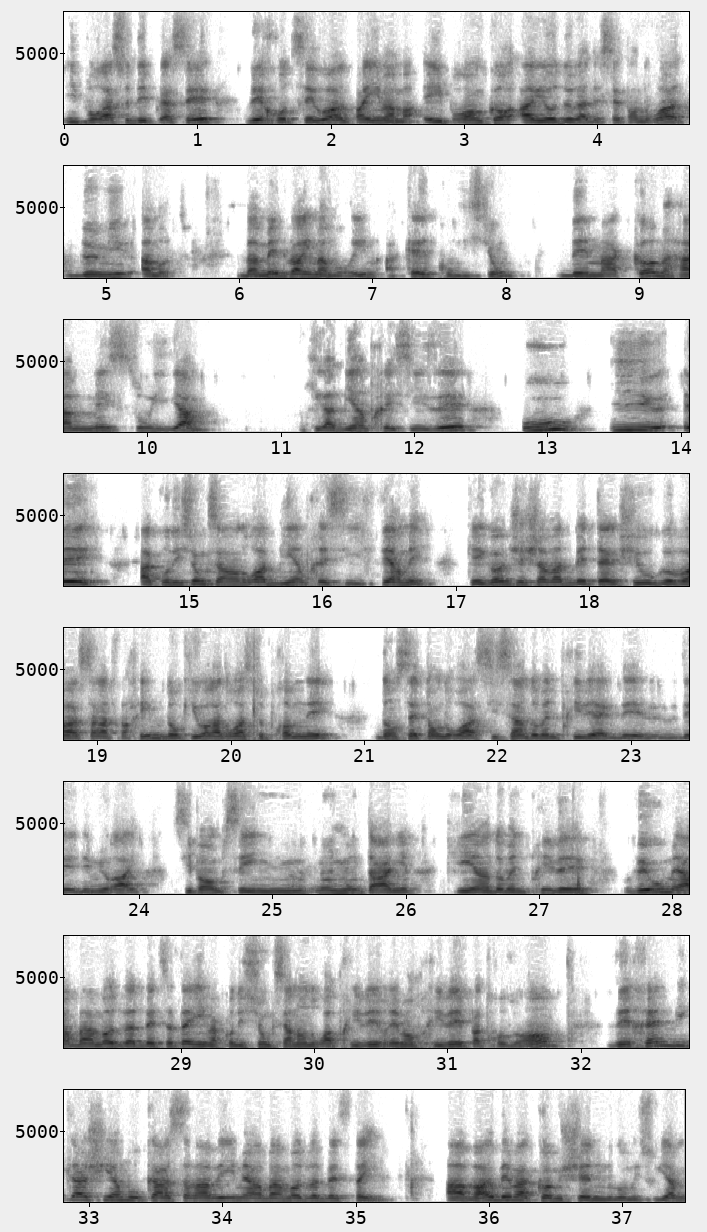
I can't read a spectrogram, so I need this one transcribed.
il pourra se déplacer vers al Et il pourra encore aller au-delà de cet endroit, 2000 amot. Bamed Amorim, à quelles conditions? Des makom hamesuyam, qu'il a bien précisé où il est, à condition que c'est un endroit bien précis, fermé. Donc il aura droit de se promener dans cet endroit si c'est un domaine privé avec des, des, murailles. Si par exemple c'est une, montagne qui est un domaine privé, à condition que c'est un endroit privé, vraiment privé, pas trop grand. Mais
